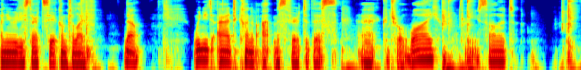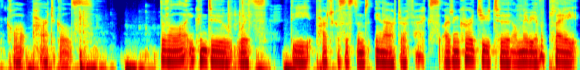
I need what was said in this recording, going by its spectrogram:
And you really start to see it come to life. Now, we need to add kind of atmosphere to this. Uh, control Y for new solid. Call it particles. There's a lot you can do with the particle systems in After Effects. I'd encourage you to you know, maybe have a play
